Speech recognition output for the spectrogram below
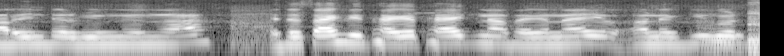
আরে ইন্টারভিউ না। এতে চাকরি থাকে থাক না থাকে নাই অনেক কি করছে?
